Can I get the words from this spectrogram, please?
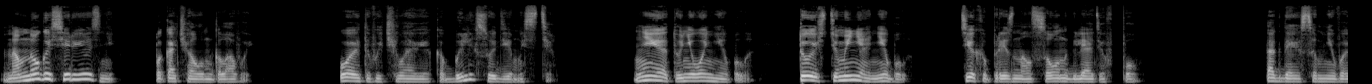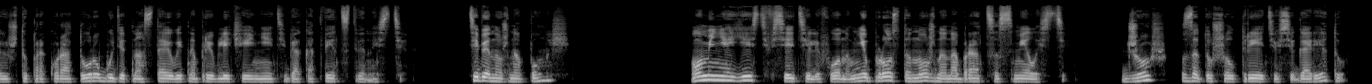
«Намного серьезнее», — покачал он головой. «У этого человека были судимости?» «Нет, у него не было. То есть у меня не было», — тихо признался он, глядя в пол. «Тогда я сомневаюсь, что прокуратура будет настаивать на привлечении тебя к ответственности. Тебе нужна помощь?» «У меня есть все телефоны, мне просто нужно набраться смелости». Джош затушил третью сигарету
